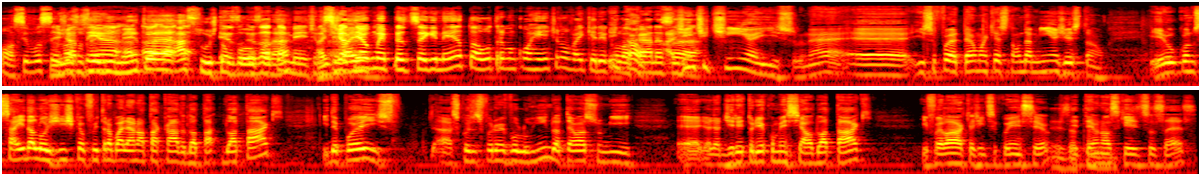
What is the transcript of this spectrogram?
bom, se você No já nosso tem... a- segmento, a- a- é- a- assusta um ex- pouco, né? Exatamente. Né? Se já vai- tem alguma empresa do segmento, a outra concorrente não vai querer colocar Então, nessa... A gente tinha isso, né? É, isso foi até uma questão da minha gestão. Eu, quando saí da logística, fui trabalhar no atacado do, ata- do ataque e depois as coisas foram evoluindo até eu assumir é, a diretoria comercial do ataque. E foi lá que a gente se conheceu e tem o Exatamente. nosso case de sucesso.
